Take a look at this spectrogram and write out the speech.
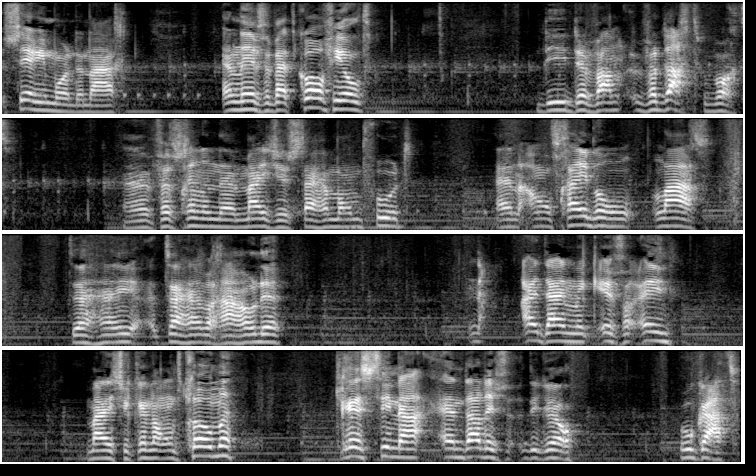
seriemoordenaar, Elizabeth Caulfield, die ervan verdacht wordt. Uh, verschillende meisjes te hebben ontvoerd en als scheidelaars te, te hebben gehouden. Uiteindelijk is er één meisje kunnen ontkomen. Christina, en dat is de girl who got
